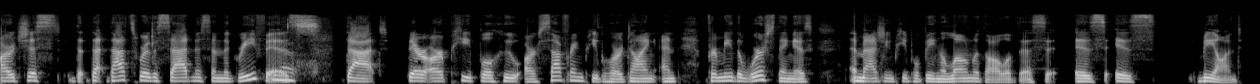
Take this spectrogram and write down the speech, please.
are just that, that that's where the sadness and the grief is yes. that there are people who are suffering, people who are dying. And for me, the worst thing is imagining people being alone with all of this is, is beyond.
